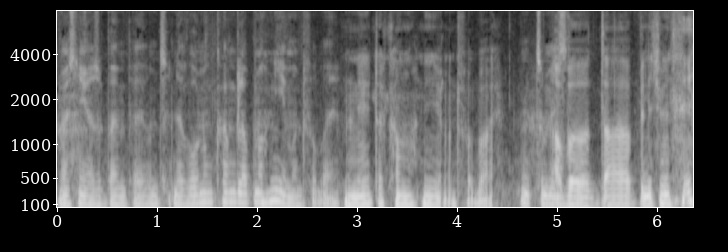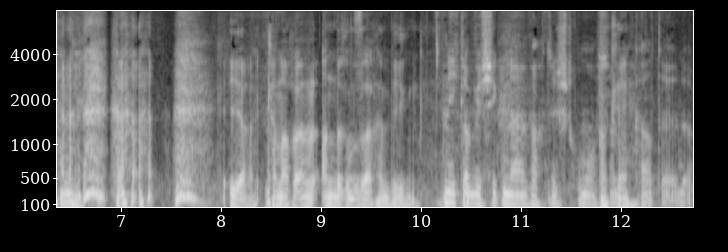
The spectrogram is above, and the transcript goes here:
Weiß nicht, also bei, bei uns in der Wohnung kam, glaube ich, noch nie jemand vorbei. Nee, da kam noch nie jemand vorbei. Aber da bin ich mir Ja, kann auch an anderen Sachen liegen. Nee, ich glaube, wir schicken da einfach den Strom auf okay. so eine Karte da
